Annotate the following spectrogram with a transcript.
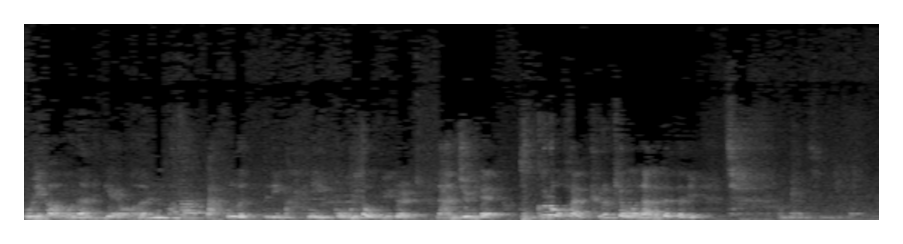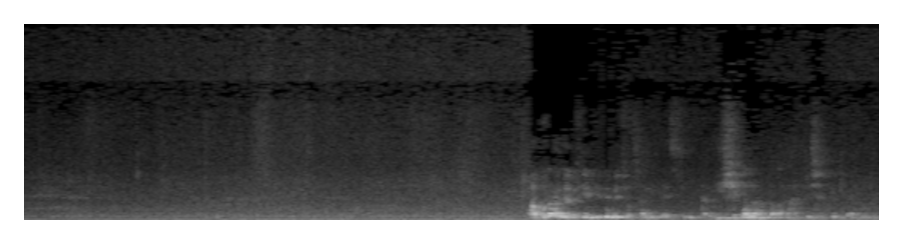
우리가 원하는 게 얼마나 나쁜 것들이 많이 있고, 우리도 우리를 나중에 부끄러워할 그렇게 원하는 것들이 참 많습니다. 아브라함이 어떻게 믿음의 조상이 됐습니까? 25년 동안 안 드셨기 때문에.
